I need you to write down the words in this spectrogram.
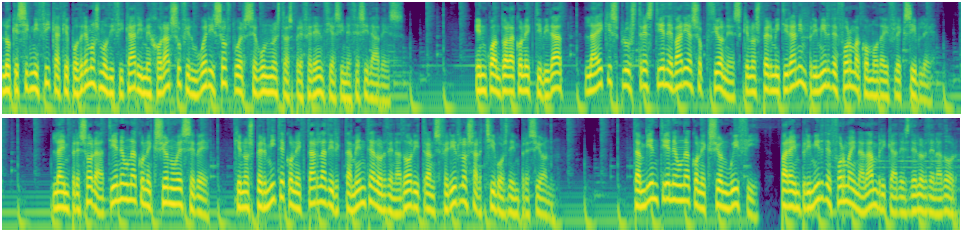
lo que significa que podremos modificar y mejorar su firmware y software según nuestras preferencias y necesidades. En cuanto a la conectividad, la X Plus 3 tiene varias opciones que nos permitirán imprimir de forma cómoda y flexible. La impresora tiene una conexión USB, que nos permite conectarla directamente al ordenador y transferir los archivos de impresión. También tiene una conexión Wi-Fi, para imprimir de forma inalámbrica desde el ordenador,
